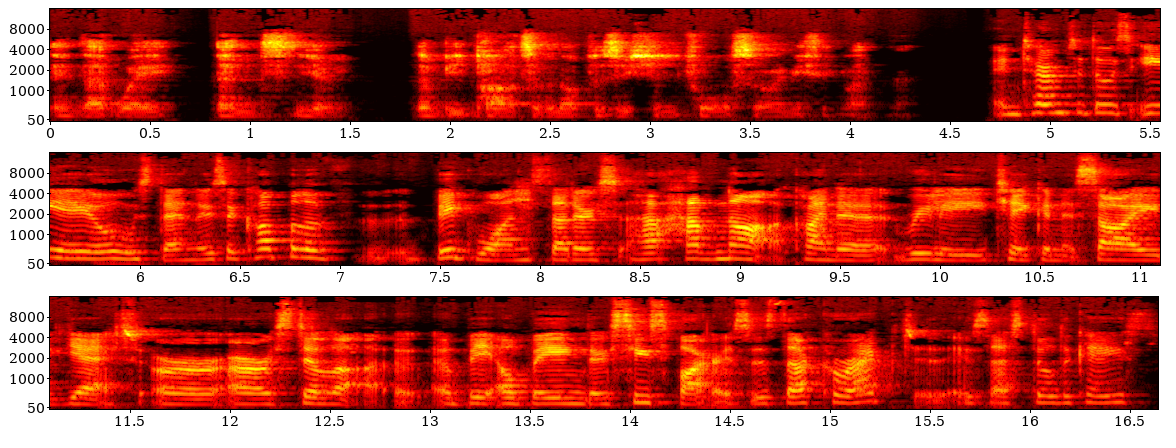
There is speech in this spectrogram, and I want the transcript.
in that way and, you know, and be part of an opposition force or anything like that. In terms of those EAOs, then there's a couple of big ones that are have not kind of really taken a side yet, or are still uh, obeying their ceasefires. Is that correct? Is that still the case?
